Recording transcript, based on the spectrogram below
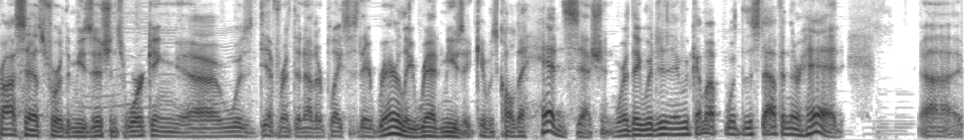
process for the musicians working uh, was different than other places. They rarely read music. It was called a head session, where they would they would come up with the stuff in their head. Uh,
